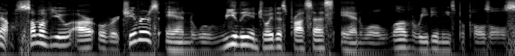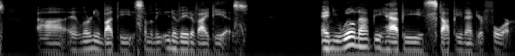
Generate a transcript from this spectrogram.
Now, some of you are overachievers and will really enjoy this process and will love reading these proposals uh, and learning about the, some of the innovative ideas. And you will not be happy stopping at your four.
